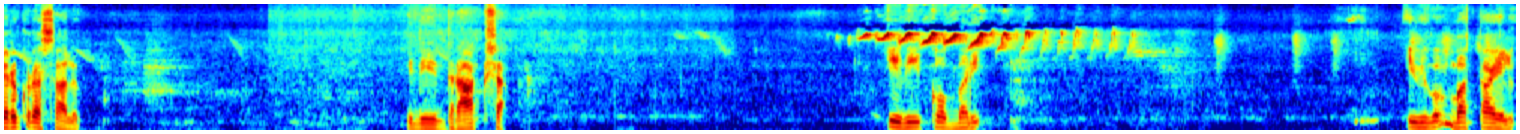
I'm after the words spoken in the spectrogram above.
చెరుకు రసాలు. ఇది ద్రాక్ష. ఇది కొబ్బరి. ఇవిగో బత్తాయిలు.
